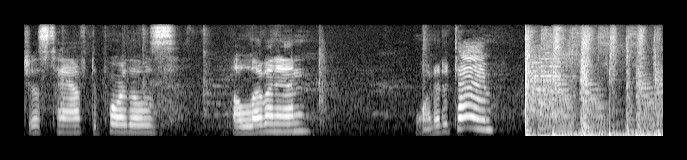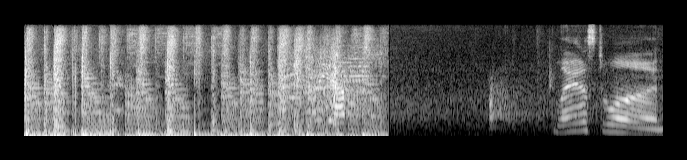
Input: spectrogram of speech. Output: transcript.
Just have to pour those 11 in one at a time. Last one.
